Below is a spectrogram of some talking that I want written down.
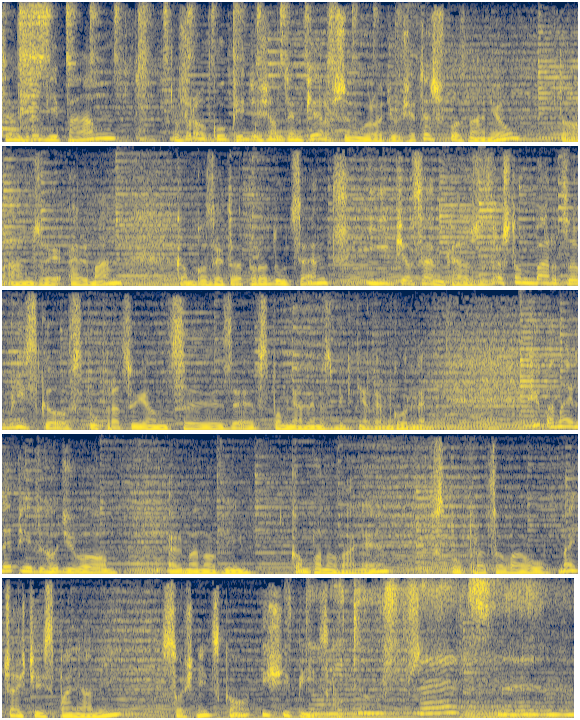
Ten drugi pan w roku 51 urodził się też w Poznaniu. To Andrzej Elman, kompozytor, producent i piosenkarz, zresztą bardzo blisko współpracujący ze wspomnianym Zbigniewem Górnym. Chyba najlepiej wychodziło Elmanowi komponowanie. Współpracował najczęściej z paniami Sośnicką i Sipińską. tuż przed snem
